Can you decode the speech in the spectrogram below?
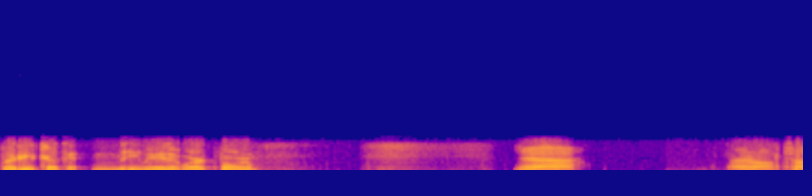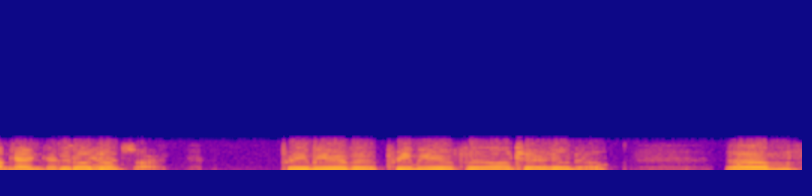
But he took it and he made it work for him. Yeah. I don't know. So, Okay, good good, on you. him. I'm sorry. Premier of a Premier of uh, Ontario now. Um,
